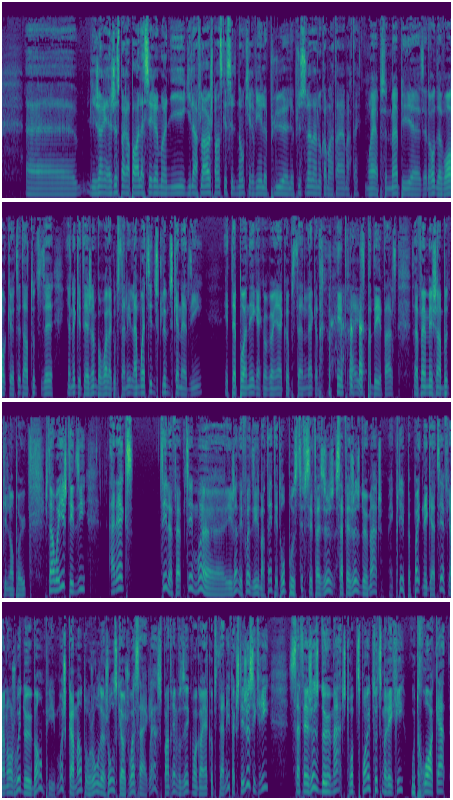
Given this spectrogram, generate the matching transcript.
Euh, les gens réagissent par rapport à la cérémonie. Guy Lafleur, je pense que c'est le nom qui revient le plus, euh, le plus souvent dans nos commentaires, Martin. Oui, absolument. Puis euh, c'est drôle de voir que, tu sais, tantôt, tu disais, il y en a qui étaient jeunes pour voir la Coupe Stanley. La moitié du club du Canadien était pas né quand on gagnait la Coupe Stanley en 93. pas des farces. Ça fait un méchant bout qu'ils l'ont pas eu. Je t'ai envoyé, je t'ai dit, Alex, tu sais, moi, euh, les gens, des fois, disent Martin, t'es trop positif, ça fait, juste, ça fait juste deux matchs. Mais écoutez, il peut pas être négatif. Ils en ont joué deux bons, puis moi, je commente au jour de choses que je vois sur la glace. Je suis pas en train de vous dire qu'ils vont gagner la Coupe cette année. Fait que je t'ai juste écrit ça fait juste deux matchs, trois petits points, puis toi, tu me réécris, ou trois, quatre.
